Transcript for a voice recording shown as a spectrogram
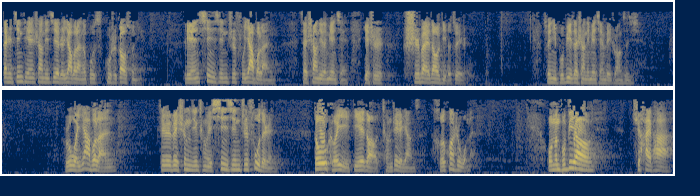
但是今天，上帝借着亚伯兰的故事，故事告诉你，连信心之父亚伯兰在上帝的面前也是失败到底的罪人。所以你不必在上帝面前伪装自己。如果亚伯兰这位被圣经称为信心之父的人，都可以跌倒成这个样子。何况是我们，我们不必要去害怕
